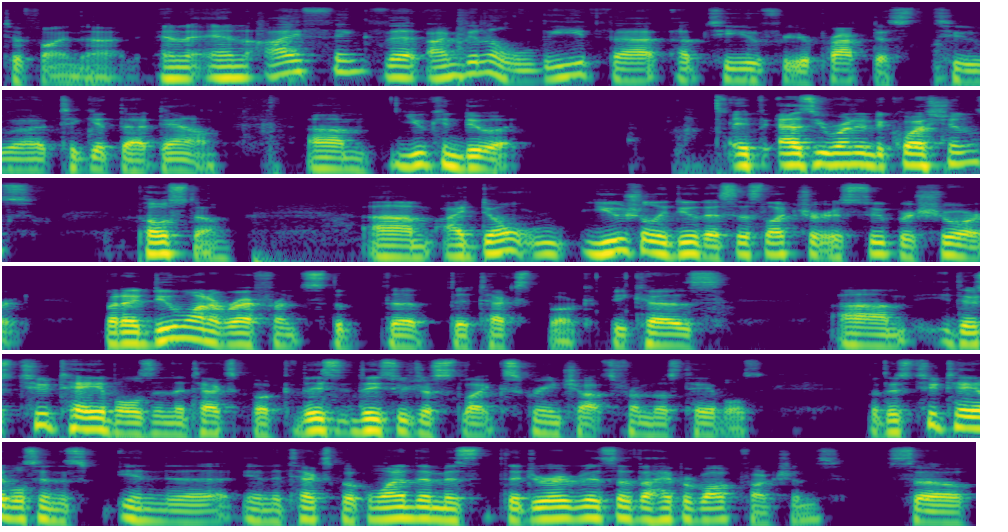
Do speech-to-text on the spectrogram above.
to find that. And and I think that I'm going to leave that up to you for your practice to uh, to get that down. Um, you can do it if as you run into questions, post them. Um, I don't usually do this. This lecture is super short, but I do want to reference the, the, the textbook because um, there's two tables in the textbook. These these are just like screenshots from those tables. But there's two tables in the in the in the textbook. One of them is the derivatives of the hyperbolic functions. So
